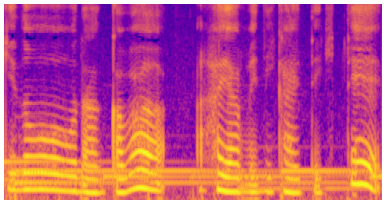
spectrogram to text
昨日なんかは早めに帰ってきて、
